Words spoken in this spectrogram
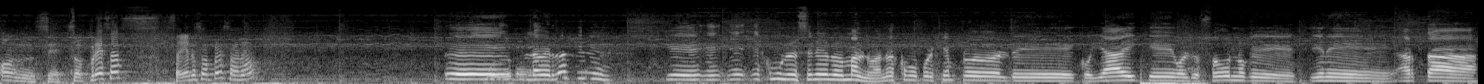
11. ¿Sorpresas? ¿Se viene sorpresa, no? Eh, la verdad que, que eh, eh, es como un escenario normal, ¿no? No es como por ejemplo el de Coyhaique o el de Osorno que tiene harta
